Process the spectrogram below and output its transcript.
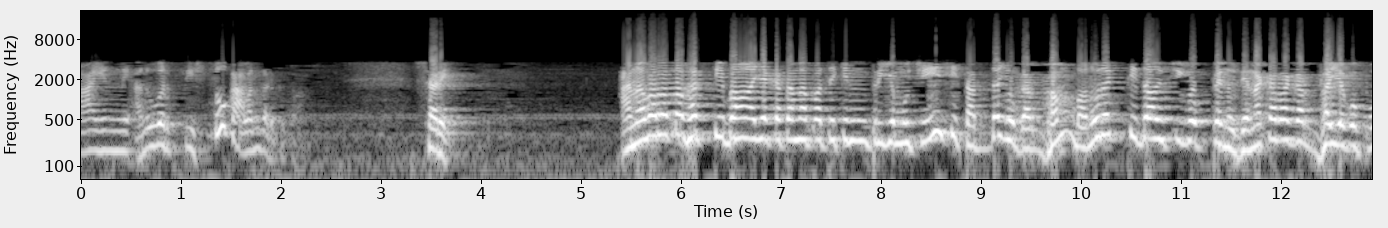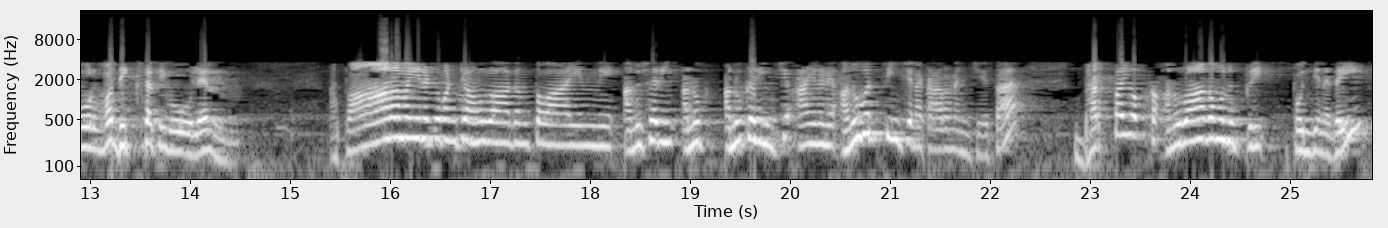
ఆయన్ని అనువర్తిస్తూ కాలం గడుపుతాడు. సరే అనవరత భక్తి బాయక తన పతికిన్ ప్రియము చేసి తద్దయు గర్భం వనురక్తి దాల్చి యొప్పెను దినకర గర్భయగు పూర్వ దిక్షతి ఓలెన్. అపారమైనటువంటి అనురాగంతో ఆయన్ని అనుసరి అను అనుకరించి ఆయనని అనువర్తించిన కారణం చేత భర్త యొక్క అనురాగమును ప్రి పొందినదై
